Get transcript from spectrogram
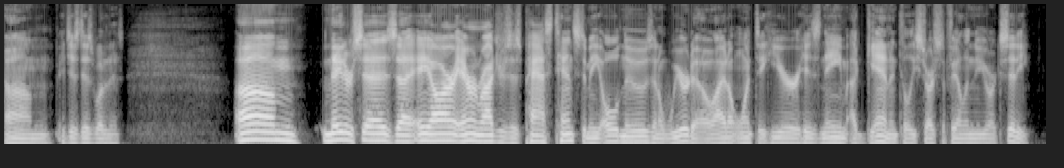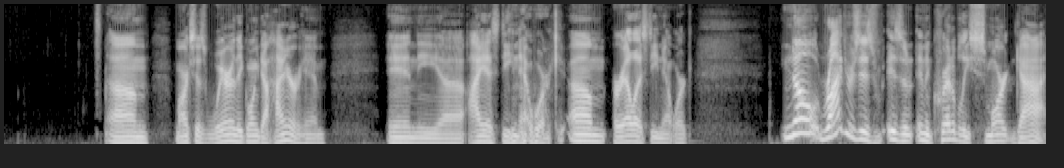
Um, it just is what it is. Um, Nader says, uh, AR, Aaron Rodgers is past tense to me, old news and a weirdo. I don't want to hear his name again until he starts to fail in New York City. Um, Mark says, where are they going to hire him in the uh, ISD network um, or LSD network? No, Rodgers is is an incredibly smart guy.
